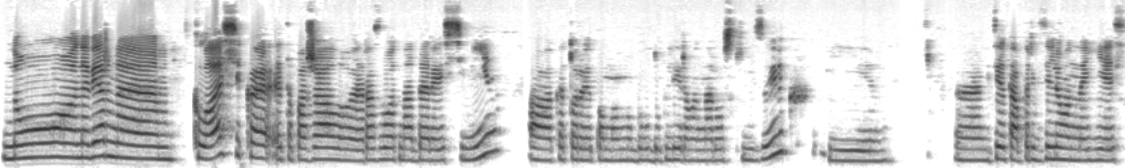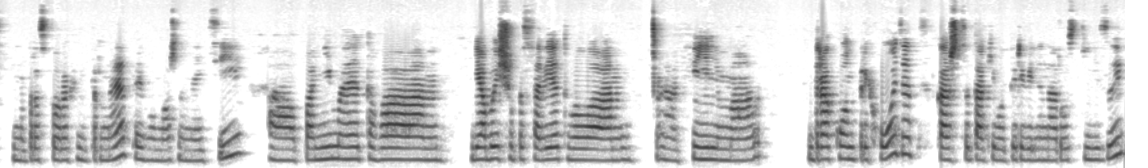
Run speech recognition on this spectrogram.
Но, наверное, классика — это, пожалуй, «Развод Надера и Семин», который, по-моему, был дублирован на русский язык, и где-то определенно есть на просторах интернета, его можно найти. А, помимо этого, я бы еще посоветовала фильм «Дракон приходит», кажется, так его перевели на русский язык.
